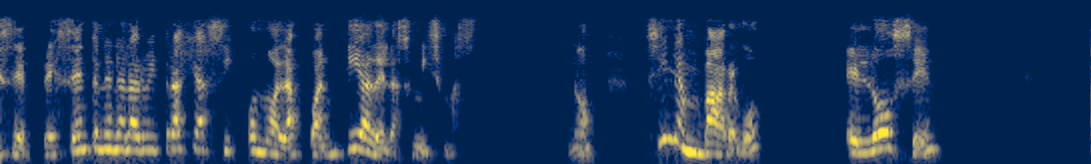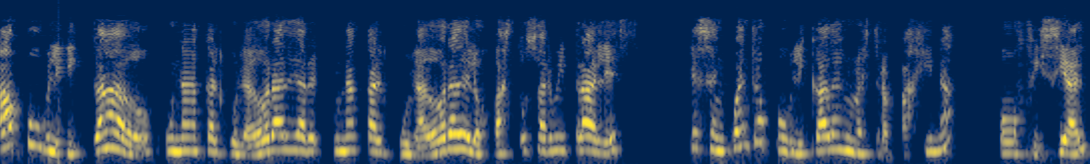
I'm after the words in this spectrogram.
se presenten en el arbitraje, así como a la cuantía de las mismas. ¿no? Sin embargo, el OCE ha publicado una calculadora, de, una calculadora de los gastos arbitrales que se encuentra publicada en nuestra página oficial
